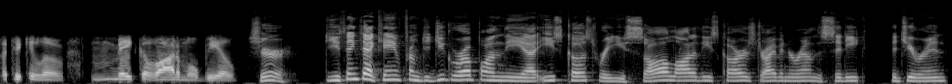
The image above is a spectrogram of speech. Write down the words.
particular make of automobile. Sure. Do you think that came from? Did you grow up on the uh, East Coast where you saw a lot of these cars driving around the city that you were in?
